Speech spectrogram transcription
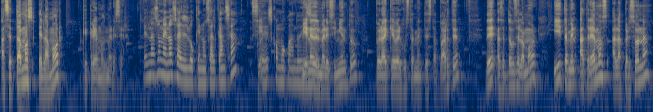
aceptamos el amor que creemos merecer. Es más o menos a lo que nos alcanza. Sí. Es como cuando Viene dicen- del merecimiento, pero hay que ver justamente esta parte de aceptamos el amor y también atraemos a la persona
